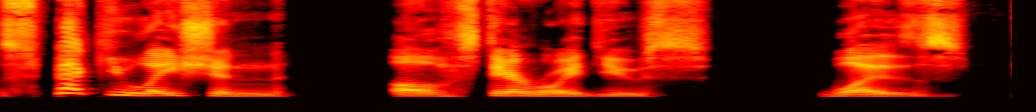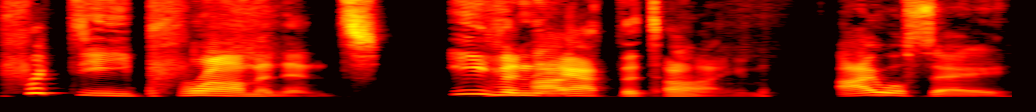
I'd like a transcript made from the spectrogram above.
speculation of steroid use was pretty prominent, even I- at the time. I will say,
